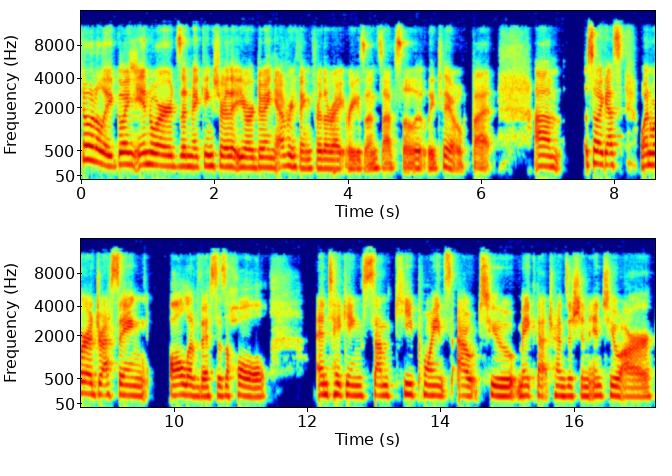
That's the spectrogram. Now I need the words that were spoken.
Totally going inwards and making sure that you're doing everything for the right reasons. Absolutely too. But um, so I guess when we're addressing all of this as a whole and taking some key points out to make that transition into our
